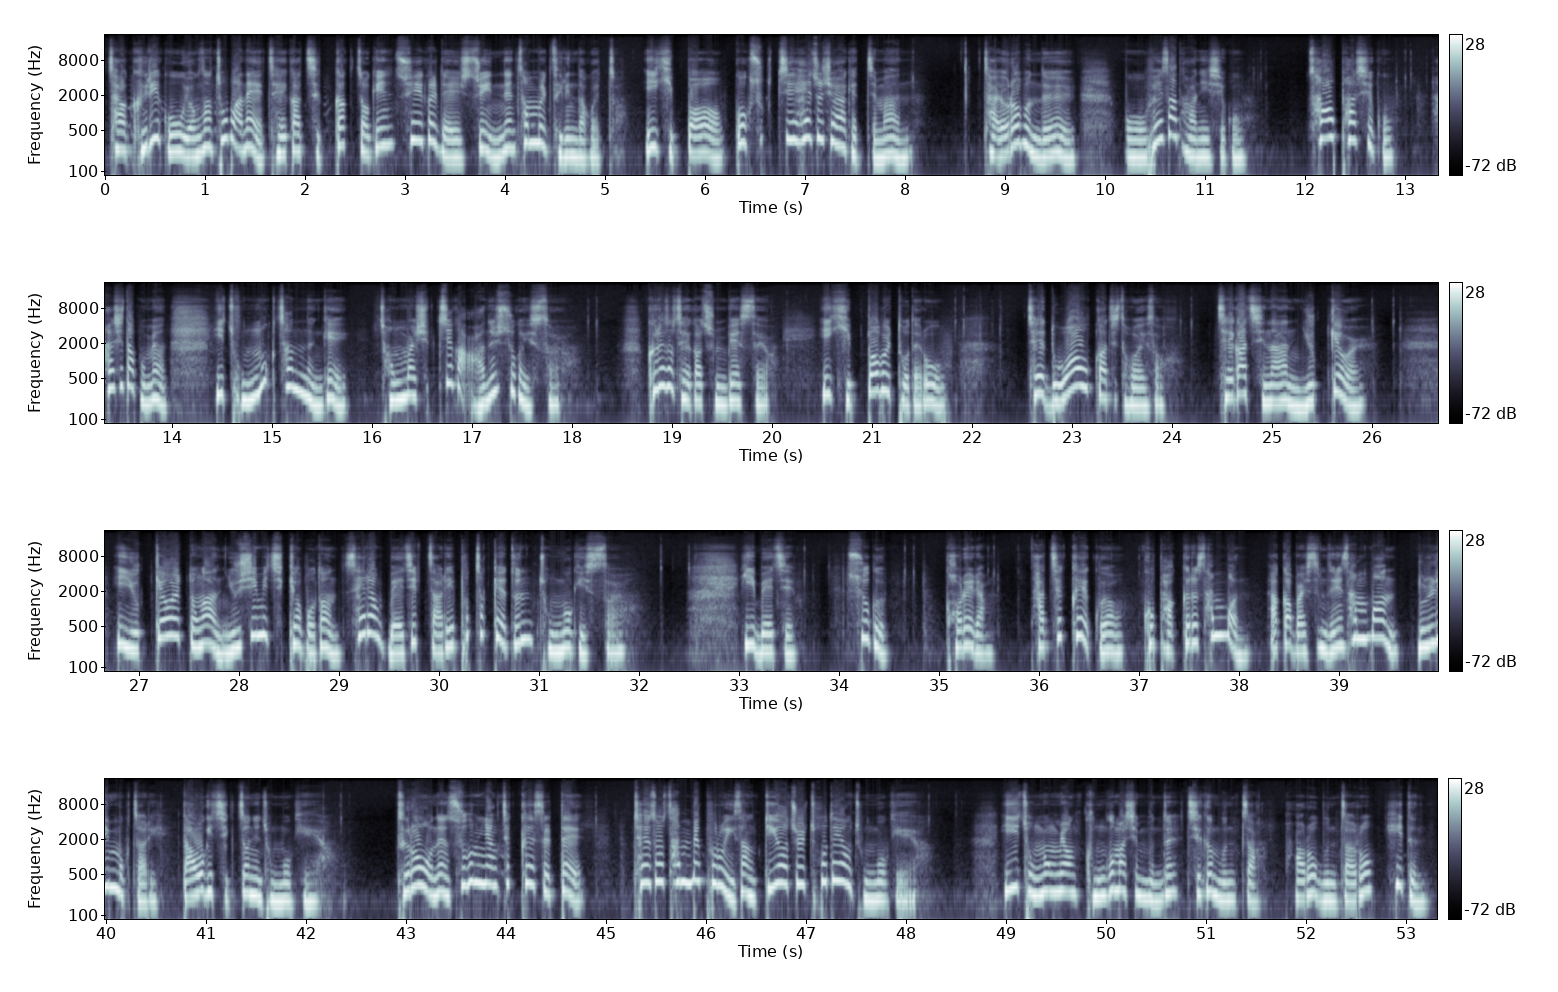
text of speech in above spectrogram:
자, 그리고 영상 초반에 제가 즉각적인 수익을 낼 수 있는 선물 드린다고 했죠. 이 기법 꼭 숙지해 주셔야겠지만, 자, 여러분들, 뭐, 회사 다니시고, 사업하시고, 하시다 보면 이 종목 찾는 게 정말 쉽지가 않을 수가 있어요. 그래서 제가 준비했어요. 이 기법을 토대로 제 노하우까지 더해서 제가 지난 6개월, 이 6개월 동안 유심히 지켜보던 세력 매집 자리 포착해둔 종목이 있어요. 이 매집, 수급, 거래량 다 체크했고요. 그 밥그릇 3번, 아까 말씀드린 3번 눌림목 자리 나오기 직전인 종목이에요. 들어오는 수급량 체크했을 때 최소 300% 이상 뛰어줄 초대형 종목이에요. 이 종목명 궁금하신 분들 지금 문자 바로 문자로 히든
